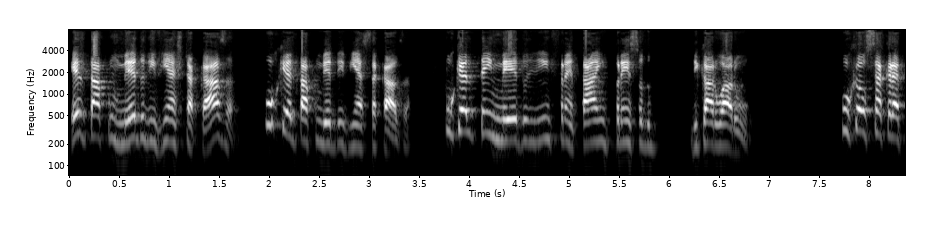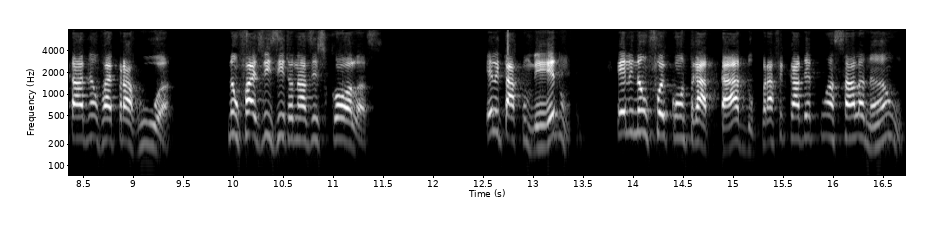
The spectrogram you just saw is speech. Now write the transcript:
Ele está com medo de vir a esta casa? Por que ele está com medo de vir a esta casa? Porque ele tem medo de enfrentar a imprensa do, de Caruaru. Porque o secretário não vai para a rua, não faz visita nas escolas. Ele está com medo? Ele não foi contratado para ficar dentro de uma sala, não.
